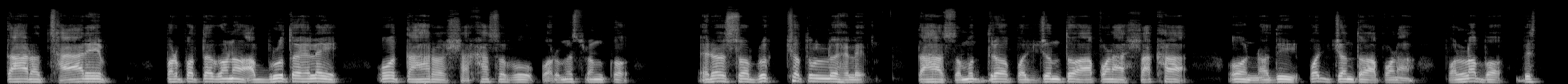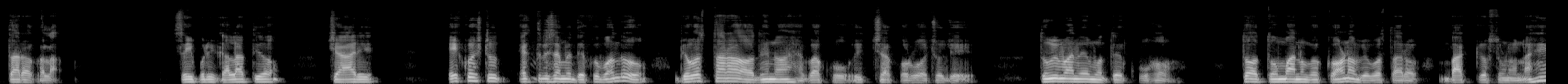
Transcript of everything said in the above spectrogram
ତାହାର ଛାୟାରେ ପର୍ବତଗଣ ଆବୃତ ହେଲେ ଓ ତାହାର ଶାଖା ସବୁ ପରମେଶ୍ୱରଙ୍କ ଏରସ ବୃକ୍ଷ ତୁଲ୍ୟ ହେଲେ ତାହା ସମୁଦ୍ର ପର୍ଯ୍ୟନ୍ତ ଆପଣା ଶାଖା ଓ ନଦୀ ପର୍ଯ୍ୟନ୍ତ ଆପଣା ପଲ୍ଲବ ବିସ୍ତାର କଲା। ସେହିପରି ଗାଲାତୀୟ ଚାରି ଏକୋଇଶ ଟୁ ଏକତିରିଶ ଆମେ ଦେଖୁ ବନ୍ଧୁ ବ୍ୟବସ୍ଥାର ଅଧୀନ ହେବାକୁ ଇଚ୍ଛା କରୁଅଛ ଯେ ତୁମେମାନେ ମୋତେ କୁହ ତ ତୁମମାନଙ୍କ କ'ଣ ବ୍ୟବସ୍ଥାର ବାକ୍ୟ ଶୁଣ ନାହିଁ?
